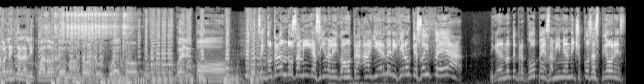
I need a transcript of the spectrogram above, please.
Conecta la licuadora. Cuerpo. Se encontraron dos amigas y una le dijo a otra, ayer me dijeron que soy fea. Dije, no te preocupes, a mí me han dicho cosas peores.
